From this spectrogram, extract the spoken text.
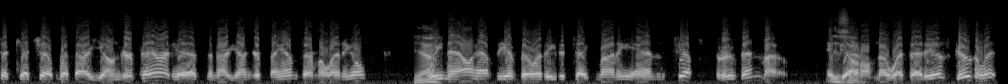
to catch up with our younger parrot heads and our younger fans, our millennials. Yeah. We now have the ability to take money and tips through Venmo. If Is y'all that- don't know what that is, Google it.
